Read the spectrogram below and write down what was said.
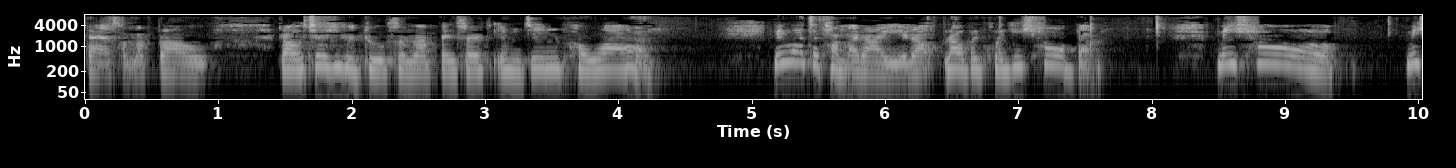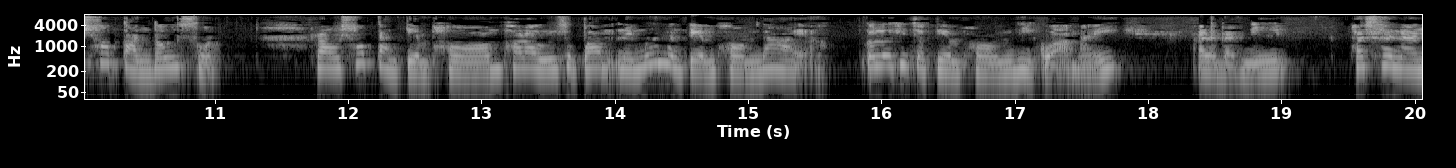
แต่สำหรับเรา เราใช้ YouTube สำหรับเป็น search engine เพราะว่า ไม่ว่าจะทำอะไรเราเราเป็นคนที่ชอบแบบ ไม่ชอบ ไม่ชอบการด้นสด เราชอบการเตรียมพร้อม เพราะเรารู้สึกว่าในเมื่อมันเตรียมพร้อมได้อะก็เลือกที่จะเตรียมพร้อมดีกว่าไหมอะไรแบบนี้ เพราะฉะนั้น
